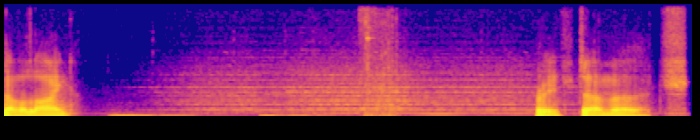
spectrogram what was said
never lying. Range damage.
